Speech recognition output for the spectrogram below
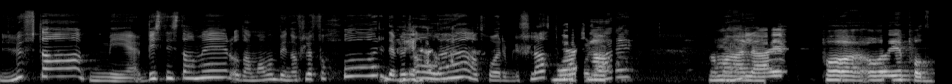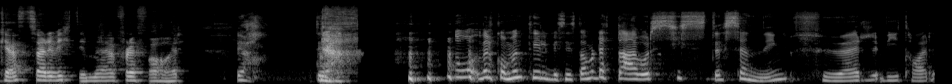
Lufta med businessdamer, og da må man begynne å fluffe hår. Det vet alle, at håret blir flatt. Ja, live. Når man er live på, og i podkast, så er det viktig med fluffa hår. Ja. Det. Så, velkommen til Businessdamer. Dette er vår siste sending før vi tar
